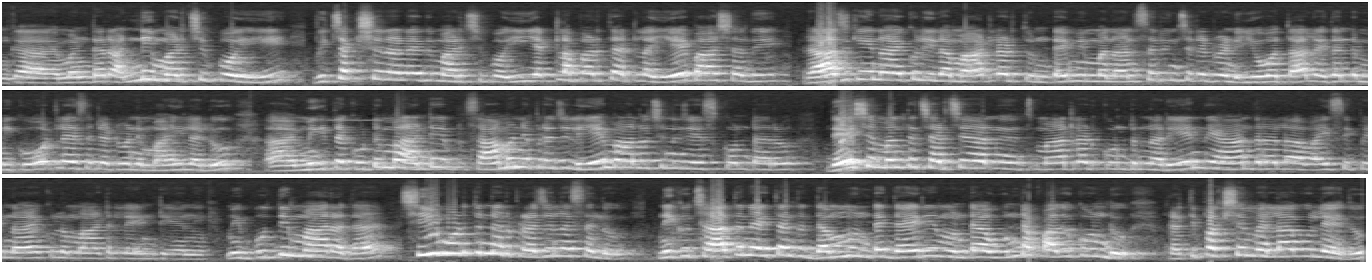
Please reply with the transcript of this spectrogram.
ఇంకా ఏమంటారు? అన్ని మర్చిపోయి విచక్షణ అనేది మర్చిపోయి ఎట్లా పడితే అట్లా ఏ భాష అది? రాజకీయ నాయకులు ఇలా మాట్లాడుతుంటే మిమ్మల్ని అనుసరించేటటువంటి యువత లేదంటే మీకు ఓట్లు వేసేటటువంటి మహిళలు మిగతా కుటుంబ అంటే సామాన్య ప్రజలు ఏం ఆలోచన చేసుకుంటారు? దేశమంతా చర్చ మాట్లాడుకుంటున్నారు. మాట్లాడుకుంటున్నారు ఏంది ఆంధ్రాలో వైసీపీ నాయకుల మాటలు ఏంటి అని? మీ బుద్ధి మారదా? చీకొడుతున్నారు ప్రజలు అసలు నీకు చేతనైతే అంత దమ్ము ఉంటే ధైర్యం ఉంటే ఉన్న పదకొండు. ప్రతిపక్షం ఎలాగూ లేదు.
